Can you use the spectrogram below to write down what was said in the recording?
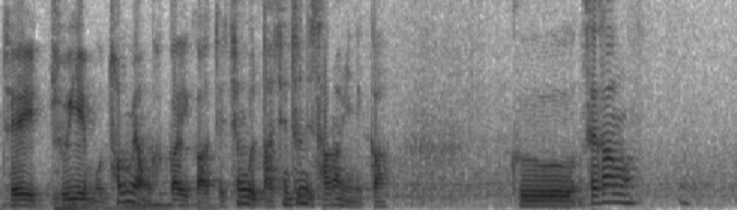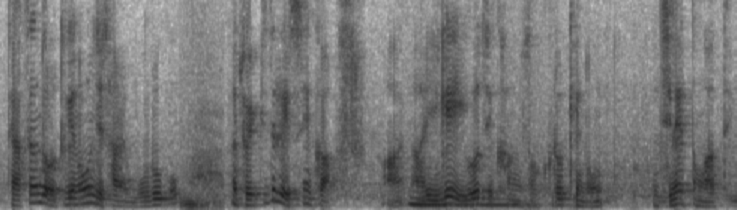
제 주위에 뭐 1000명 가까이가 제 친구들 다 신천지 사람이니까 그 세상 대학생들 어떻게 노는지 잘 모르고 그냥 저희 끼들이 있으니까 아, 아, 이게 이거지 하면서 그렇게 노, 지냈던 것 같아요.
